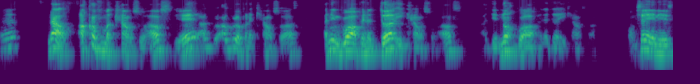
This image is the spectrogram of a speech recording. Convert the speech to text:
Yeah? Now, I come from a council house, yeah. I, I grew up in a council house. I didn't grow up in a dirty council house. I did not grow up in a dirty council house. What I'm saying is,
